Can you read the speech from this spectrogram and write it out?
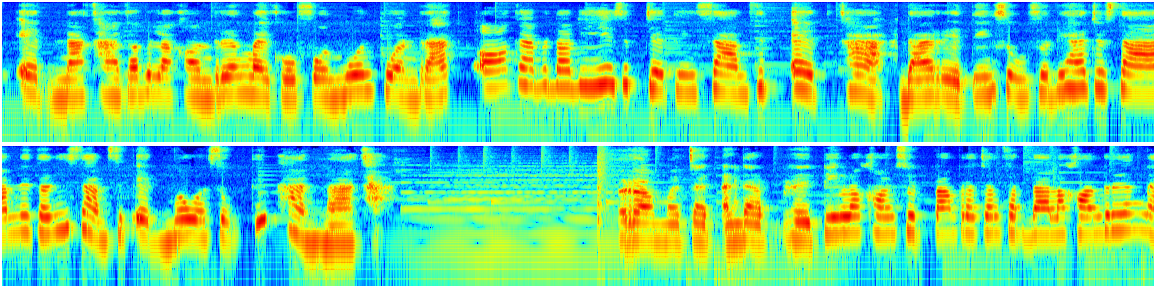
31 นะคะก็เป็นละครเรื่องไมโครโฟนม่วนป่วนรักออกอากาศเป็นตอนที่ 27 ถึง 31 ค่ะ ได้เรตติ้งสูงสุดที่ 5.3 ในตอนที่ 31 เมื่อวันศุกร์ที่ผ่านมาค่ะเรามาจัดอันดับเรตติ้งละครสุดปังประจำสัปดาห์ละครเรื่องไหน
